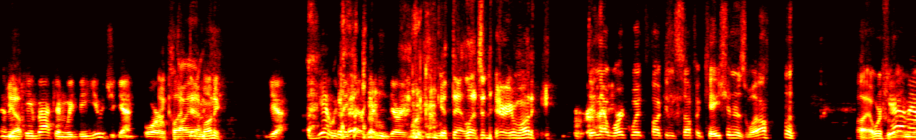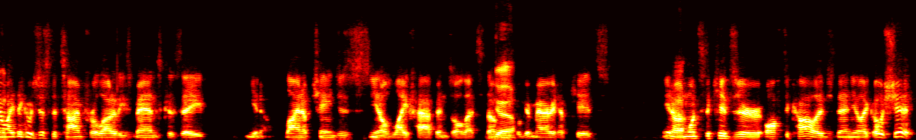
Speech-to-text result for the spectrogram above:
and then Yep. came back and we'd be huge again. Or and collect Oh, yeah. that money. yeah, yeah, we'd make that legendary money. Get that legendary money. Didn't that work with fucking suffocation as well? Oh, yeah, works. Yeah, man. everybody. I think it was just the time for a lot of these bands because they, you know, lineup changes. You know, life happens, all that stuff. Yeah. People get married, have kids. You know, Yeah. and once the kids are off to college, then you're like, oh shit,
